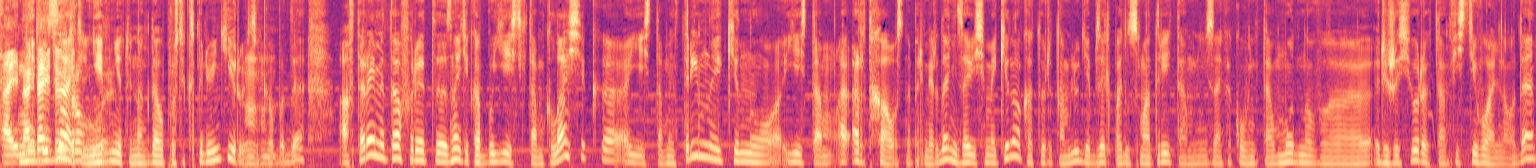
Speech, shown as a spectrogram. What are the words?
А Не иногда это и обязательно. другое. Не- нет, иногда вы просто экспериментируете, Мгм. как бы, да. А вторая метафора это, знаете, как бы есть там классика, есть там инстримное кино, есть там а- артхаус, например, да, независимое кино, которое там люди обязательно пойдут смотреть, там, не знаю, какого-нибудь там модного режиссера, там, фестивального, да.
